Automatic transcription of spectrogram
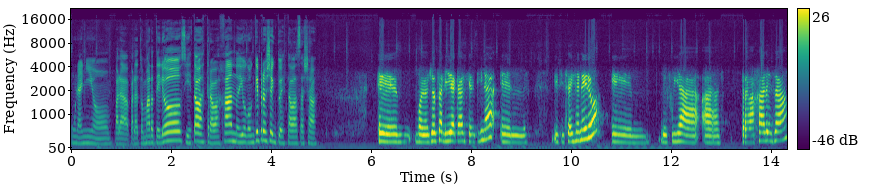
un, año para, para, tomártelo, si estabas trabajando, digo, ¿con qué proyecto estabas allá? Eh, bueno, yo salí de acá a Argentina el 16 de enero, eh, me fui a, trabajar allá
